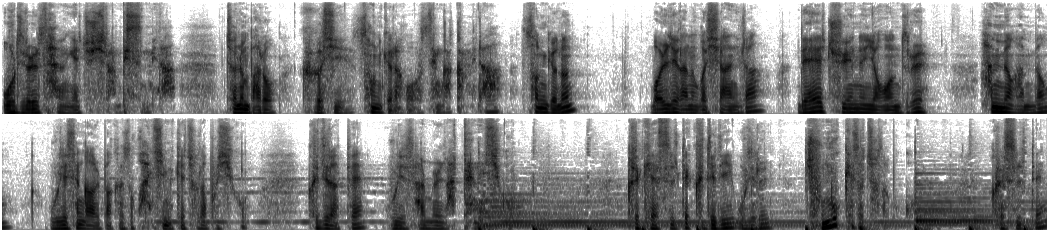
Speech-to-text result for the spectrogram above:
우리를 사용해 주시라 믿습니다. 저는 바로 그것이 선교라고 생각합니다. 선교는 멀리 가는 것이 아니라 내 주에 있는 영혼들을 한 명 한 명 우리의 생각을 바꿔서 관심 있게 쳐다보시고 그들 앞에 우리 삶을 나타내시고 그렇게 했을 때 그들이 우리를 주목해서 쳐다보고 그랬을 때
